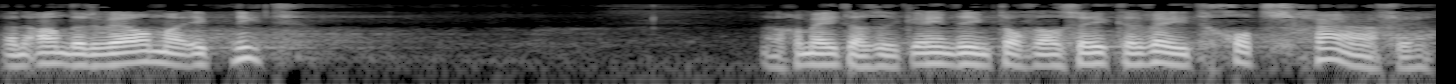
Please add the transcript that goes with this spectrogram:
een ander wel, maar ik niet. Nou gemeente, als ik één ding toch wel zeker weet, Gods gave.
